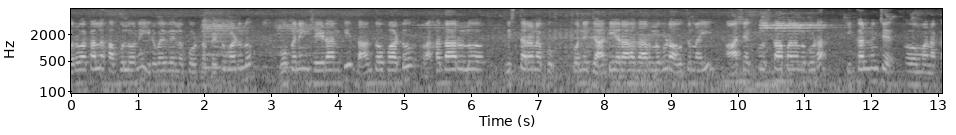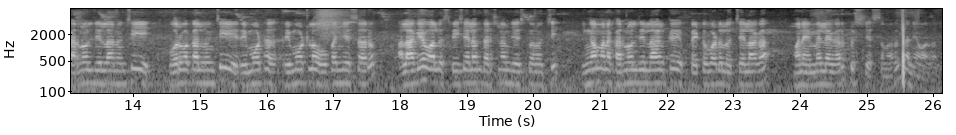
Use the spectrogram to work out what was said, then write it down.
ఓర్వకల్ హబ్బులోని ఇరవై వేల కోట్ల పెట్టుబడులు ఓపెనింగ్ చేయడానికి దాంతోపాటు రహదారుల విస్తరణకు కొన్ని జాతీయ రహదారులు కూడా అవుతున్నాయి. ఆ శంకుస్థాపనలు కూడా ఇక్కడి నుంచే మన కర్నూలు జిల్లా నుంచి ఓర్వకల్ నుంచి రిమోట్ రిమోట్లో ఓపెన్ చేస్తారు. అలాగే వాళ్ళు శ్రీశైలం దర్శనం చేసుకొని వచ్చి ఇంకా మన కర్నూలు జిల్లాకి పెట్టుబడులు వచ్చేలాగా మన ఎమ్మెల్యే గారు కృషి చేస్తున్నారు. ధన్యవాదాలు.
